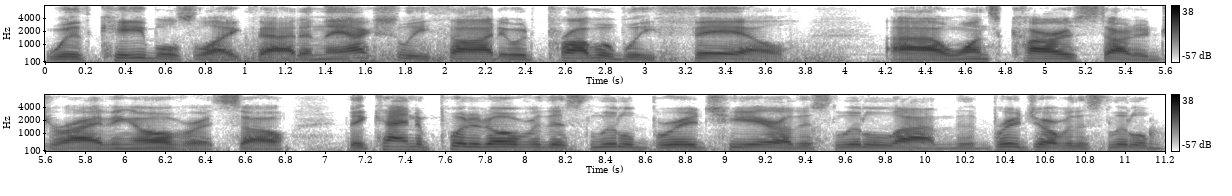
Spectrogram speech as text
with cables like that. And they actually thought it would probably fail uh, once cars started driving over it. So they kind of put it over this little bridge here, or this little, uh, the bridge over this little,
